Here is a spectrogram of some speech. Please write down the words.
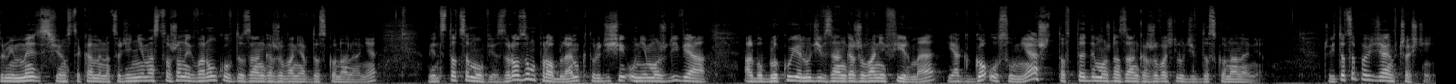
którymi my się stykamy na co dzień, nie ma stworzonych warunków do zaangażowania w doskonalenie. Więc to, co mówię, zrozum problem, który dzisiaj uniemożliwia albo blokuje ludzi w zaangażowanie w firmę. Jak go usuniesz, to wtedy można zaangażować ludzi w doskonalenie. Czyli to, co powiedziałem wcześniej,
